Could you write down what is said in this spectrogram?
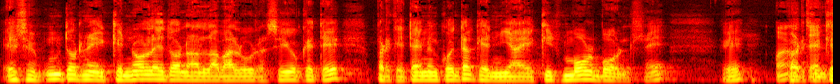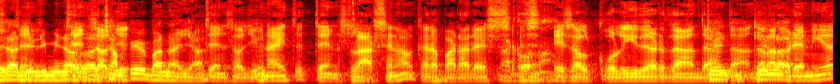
és un torneig que no li donen la valoració que té, perquè tenen en compte que n'hi ha equips molt bons, eh? Eh? Bueno, perquè queden eliminats de la el Champions i van allà. Tens el United, tens l'Arsenal, que ara per ara és, La és, és el co-líder de, de, Té- de, de la, Premier.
